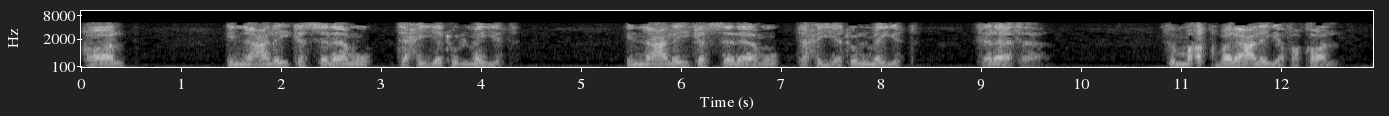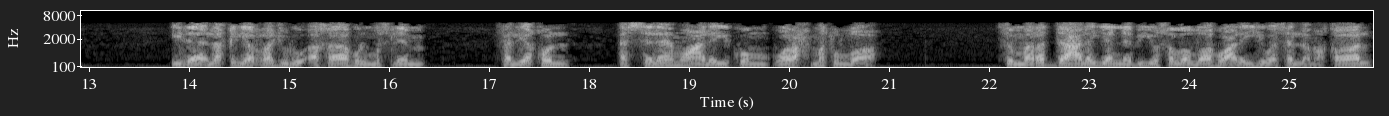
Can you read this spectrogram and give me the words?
قال إن عليك السلام تحية الميت. إن عليك السلام تحية الميت. ثلاثا ثم أقبل علي فقال إذا لقي الرجل أخاه المسلم فليقل السلام عليكم ورحمة الله. ثم رد علي النبي صلى الله عليه وسلم قال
